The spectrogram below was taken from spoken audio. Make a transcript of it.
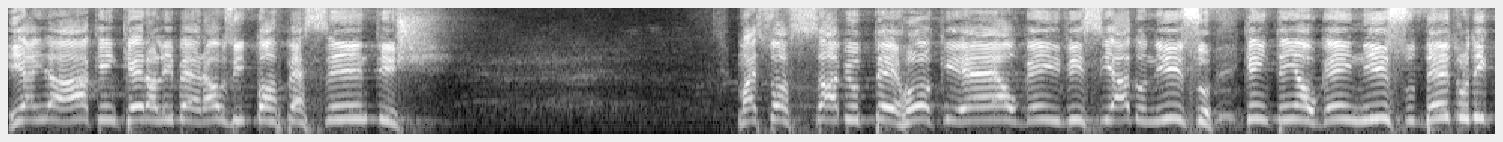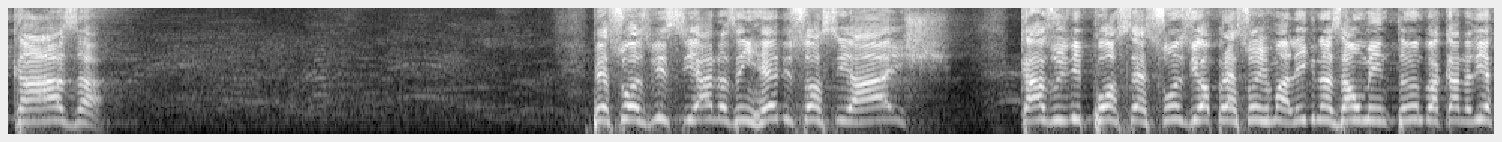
E ainda há quem queira liberar os entorpecentes. Mas só sabe o terror que é alguém viciado nisso, quem tem alguém nisso dentro de casa. Pessoas viciadas em redes sociais, casos de possessões e opressões malignas aumentando a cada dia.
